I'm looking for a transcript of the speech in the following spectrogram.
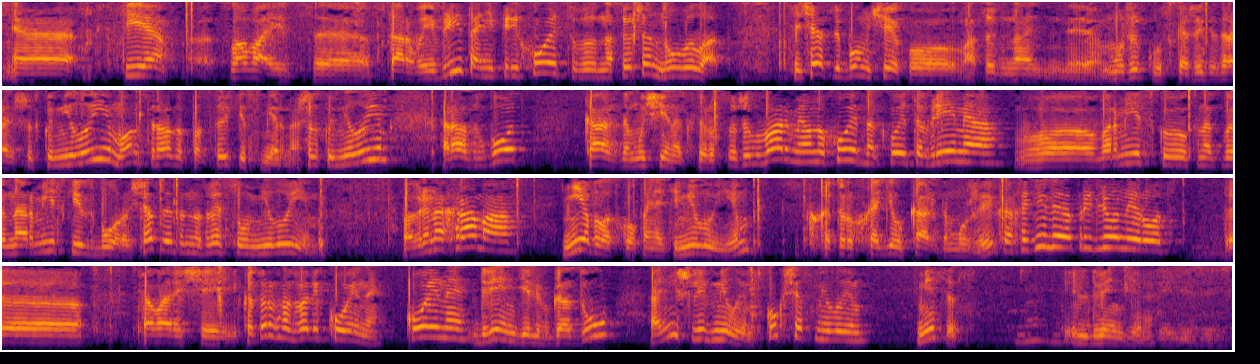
э, все слова из э, старого иврита, они переходят на совершенно новый лад. Сейчас любому человеку, особенно э, мужику, скажи в Израиле, что такое Милуим, он сразу по стойке смирно. Что такое Милуим? Раз в год каждый мужчина, который служил в армии, он уходит на какое-то время в, в армейскую, на армейские сборы. Сейчас это называется слово Милуим. Во время храма не было такого понятия Милуим, в которых ходил каждый мужик, а ходили определенный род э, товарищей, которых назвали коины. Коины две недели в году, они шли в Милуим. Сколько сейчас Милуим? Месяц? Или две недели?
